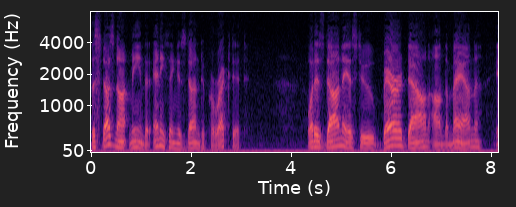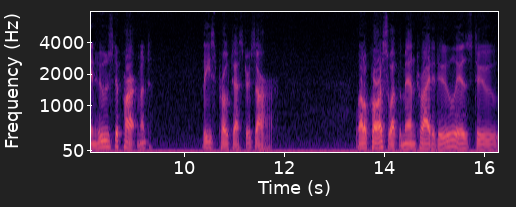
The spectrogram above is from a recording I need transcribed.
This does not mean that anything is done to correct it. What is done is to bear down on the man in whose department these protesters are. Well, of course, what the men try to do is to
